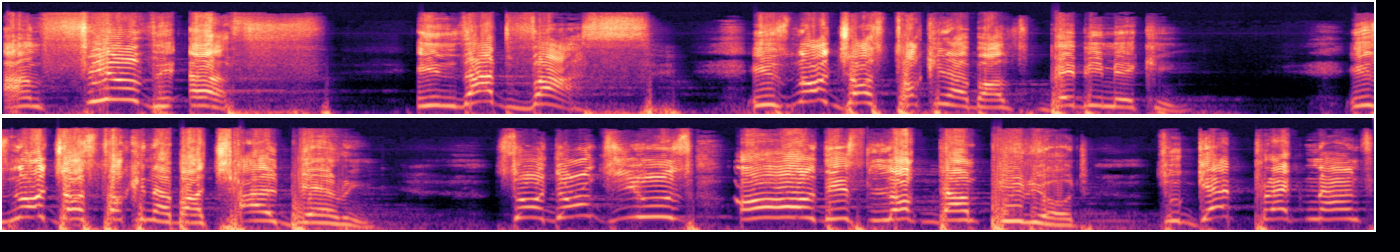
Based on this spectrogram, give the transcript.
and fill the earth in that verse is not just talking about baby making. It's not just talking about childbearing. So don't use all this lockdown period to get pregnant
